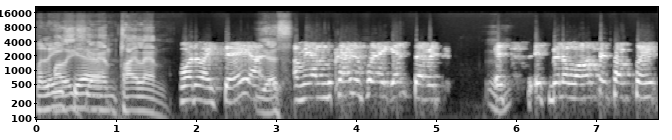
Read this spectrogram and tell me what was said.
Malaysia. and Thailand. What do I say? I, Yes. I mean, I'm excited to play against them. It's it's it's been a while since I've played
